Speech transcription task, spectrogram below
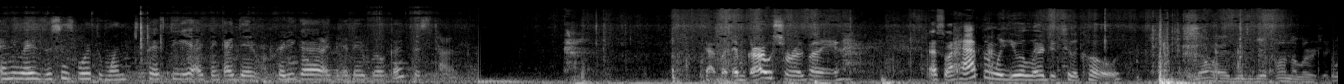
Anyways, this is worth 150. I think I did pretty good. I think I did real good this time. Got put them groceries in. That's what happened when you allergic to the cold. No ass need to get unallergic.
